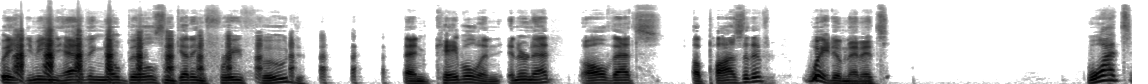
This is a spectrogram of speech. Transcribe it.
wait, you mean having no bills and getting free food and cable and internet? All that's a positive? Wait a minute. What?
